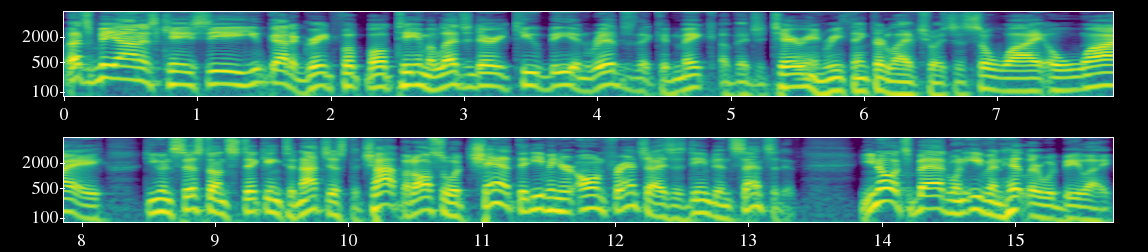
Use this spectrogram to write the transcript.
Let's be honest, KC. You've got a great football team, a legendary QB, and ribs that could make a vegetarian rethink their life choices. So why, oh why, do you insist on sticking to not just the chop, but also a chant that even your own franchise is deemed insensitive? You know it's bad when even Hitler would be like,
